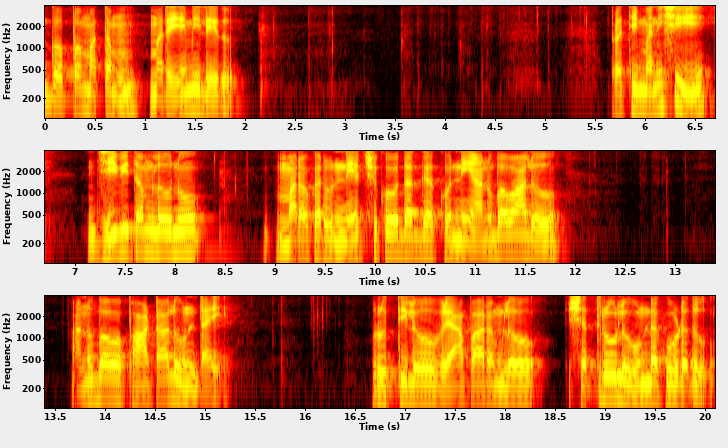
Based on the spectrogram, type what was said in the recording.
గొప్ప మతం మరేమీ లేదు. ప్రతి మనిషి జీవితంలోనూ మరొకరు నేర్చుకోదగ్గ కొన్ని అనుభవాలు అనుభవ పాఠాలు ఉంటాయి. వృత్తిలో వ్యాపారంలో శత్రువులు ఉండకూడదు.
